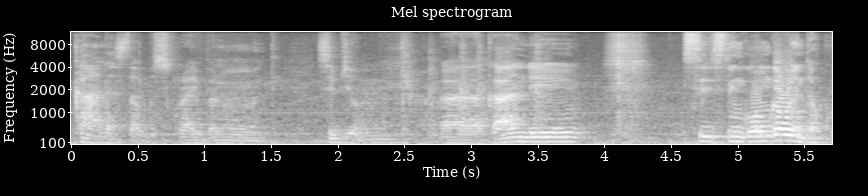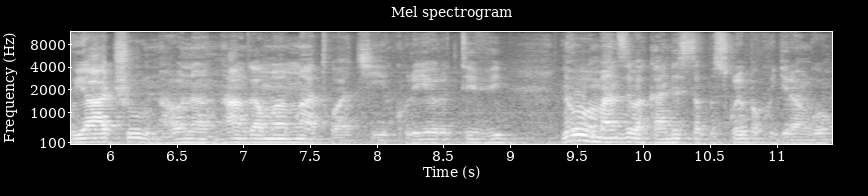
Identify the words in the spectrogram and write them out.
kanda sabusikarayiba n'ubundi sibyo? Ah, kandi si, ngombwa wenda ku yacu nabona nkangama mwatwakiye kuri yoro tv nabo bamanze bakande sabusikarayiba kugira ngo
